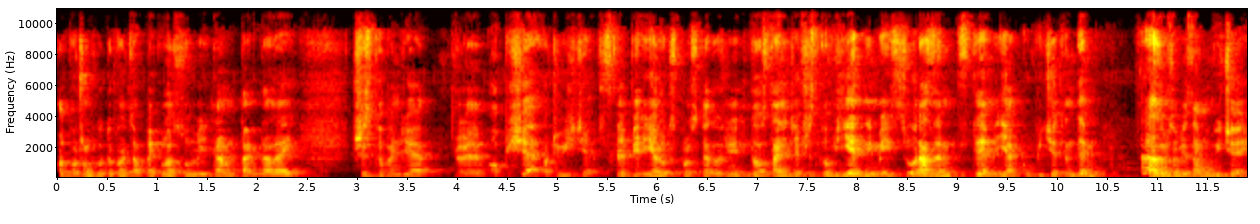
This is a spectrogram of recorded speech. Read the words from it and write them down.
od początku do końca, peklosul i tam tak dalej. Wszystko będzie e, w opisie. Oczywiście w sklepie Jelux Polska do- dostaniecie wszystko w jednym miejscu, razem z tym, jak kupicie ten dym, razem sobie zamówicie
